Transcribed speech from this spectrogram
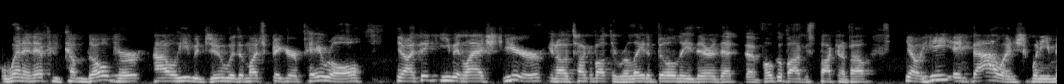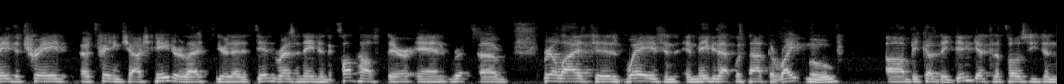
when and if he comes over, how he would do with a much bigger payroll. You know, I think even last year, you know, talk about the relatability there that uh, Vogelbach was talking about. You know, he acknowledged when he made the trade, uh, trading Josh Hader last year, that it didn't resonate in the clubhouse there and uh, realized his ways, and, and maybe that was not the right move. Uh, because they didn't get to the postseason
